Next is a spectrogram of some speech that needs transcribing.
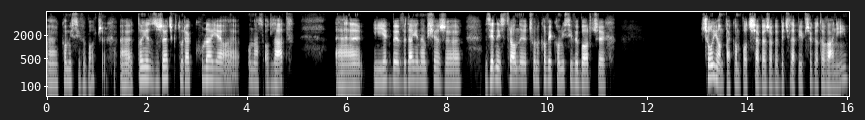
e, komisji wyborczych. E, to jest rzecz, która kuleje u nas od lat i jakby wydaje nam się, że z jednej strony członkowie komisji wyborczych czują taką potrzebę, żeby być lepiej przygotowani.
